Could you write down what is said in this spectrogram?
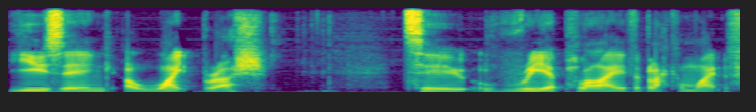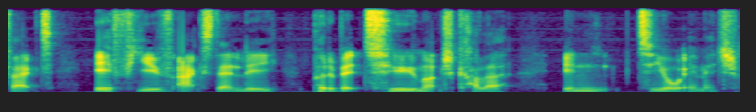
using a white brush to reapply the black and white effect if you've accidentally put a bit too much colour into your image.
